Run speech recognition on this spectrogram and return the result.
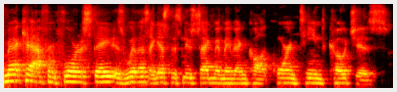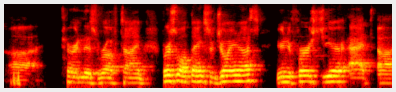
Metcalf from Florida State is with us. I guess this new segment, maybe I can call it Quarantined Coaches uh, during this rough time. First of all, thanks for joining us. You're in your first year at uh,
